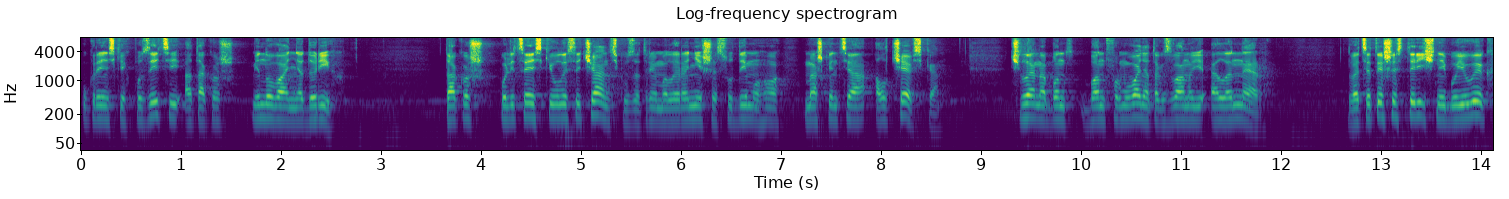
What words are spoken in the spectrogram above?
українських позицій, а також мінування доріг. Також поліцейські у Лисичанську затримали раніше судимого мешканця Алчевська, члена бандформування так званої ЛНР. 26-річний бойовик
